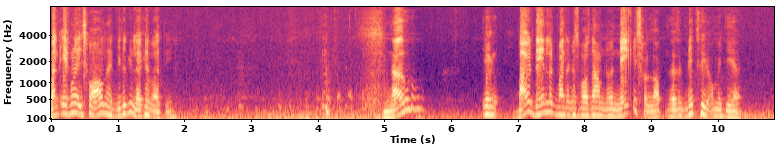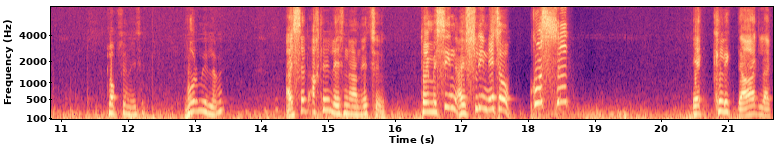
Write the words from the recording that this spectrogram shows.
Want ek moet iets gehaal en ek weet ook nie lekker wat nie. Nou, ek, baie dendelik, want ek is ons naam nou nekies gelap, nou is ek net so om die deur. Klop so net so. Hoor my Libbe? Hy sit achter die lesenaar net so. Toe hy my sien, hy vlie net so op. Kom sit! Ek klik dadelijk.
